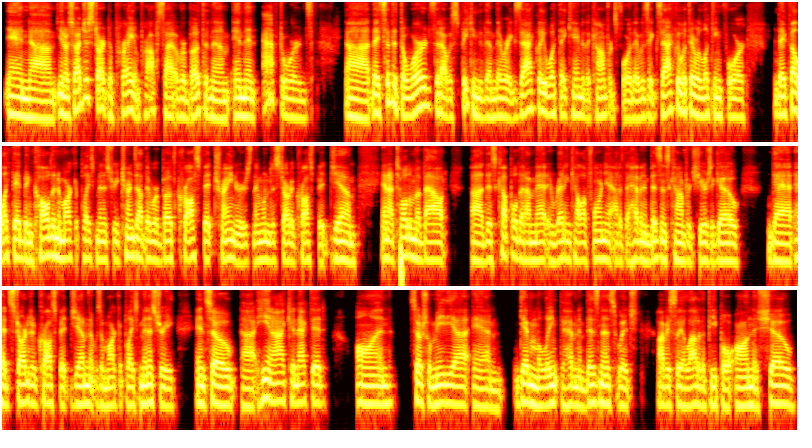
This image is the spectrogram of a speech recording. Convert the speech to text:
And um, you know, so I just started to pray and prophesy over both of them. And then afterwards, uh, they said that the words that I was speaking to them, they were exactly what they came to the conference for. They was exactly what they were looking for. They felt like they had been called into marketplace ministry. Turns out they were both CrossFit trainers and they wanted to start a CrossFit gym. And I told them about uh, this couple that I met in Redding, California, out at the Heaven and Business Conference years ago that had started a CrossFit gym that was a marketplace ministry. And so uh, he and I connected on social media and gave him a link to Heaven and Business, which obviously a lot of the people on this show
